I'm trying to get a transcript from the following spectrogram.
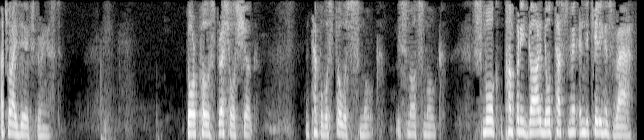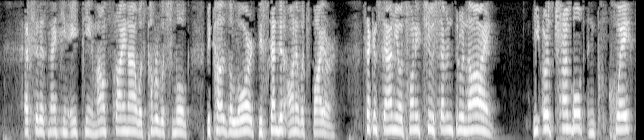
That's what Isaiah experienced. Doorpost, threshold shook. The temple was filled with smoke. He smelled smoke. Smoke accompanied God in the Old Testament, indicating his wrath. Exodus 19:18, Mount Sinai was covered with smoke because the Lord descended on it with fire. 2 Samuel 22, 7 through 9. The earth trembled and quaked.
